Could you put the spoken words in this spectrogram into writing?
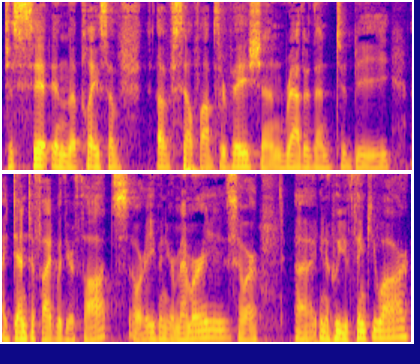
to sit in the place of of self observation rather than to be identified with your thoughts or even your memories or uh, you know who you think you are.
